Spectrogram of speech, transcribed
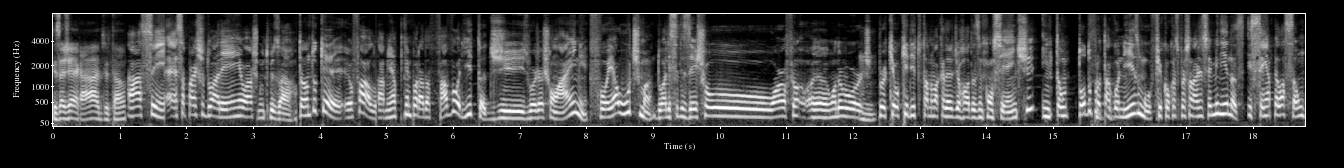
exagerados e tal. Ah, sim. Essa parte do Arém eu acho muito bizarro. Tanto que, eu falo, a minha temporada favorita de Sword Art Online foi a última, do Alicization War of uh, Wonderworld. Porque o Kirito tá numa cadeira de rodas inconsciente, então todo o protagonismo ficou com as personagens femininas e sem apelação.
